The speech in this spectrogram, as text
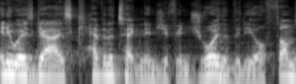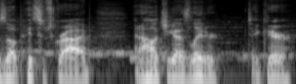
Anyways, guys, Kevin the Tech Ninja, if you enjoyed the video, thumbs up, hit subscribe, and I'll catch you guys later. Take care.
